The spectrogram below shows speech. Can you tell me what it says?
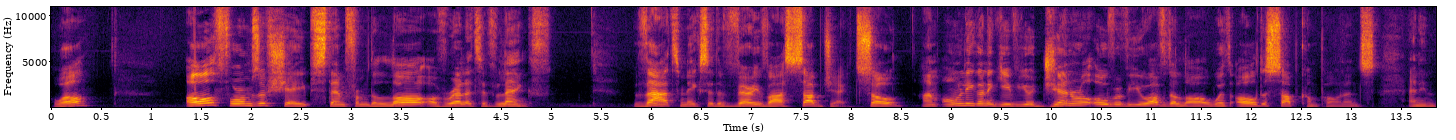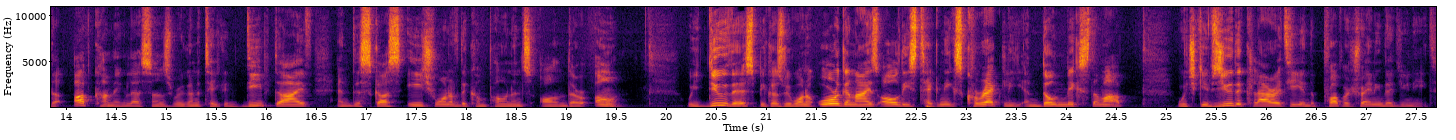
Well, all forms of shape stem from the law of relative length. That makes it a very vast subject. So I'm only going to give you a general overview of the law with all the subcomponents and in the upcoming lessons we're going to take a deep dive and discuss each one of the components on their own. We do this because we want to organize all these techniques correctly and don't mix them up, which gives you the clarity and the proper training that you need.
